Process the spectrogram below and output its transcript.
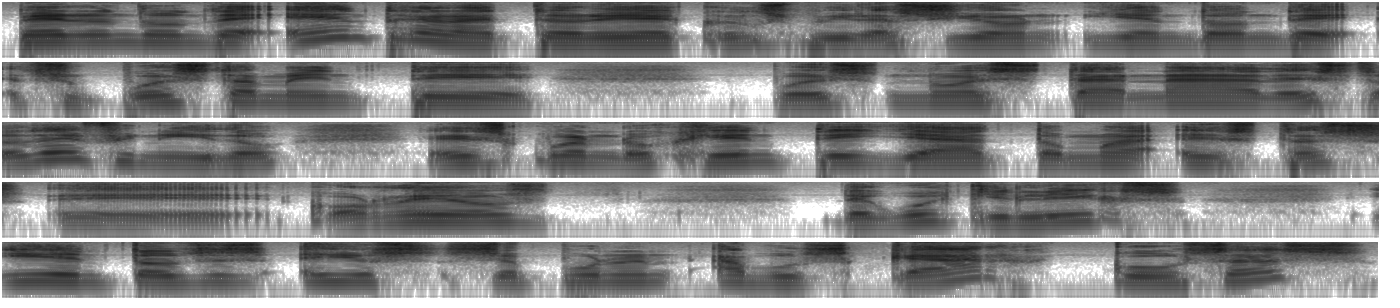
Pero en donde entra la teoría de conspiración y en donde supuestamente pues no está nada de esto definido es cuando gente ya toma estos eh, correos de WikiLeaks y entonces ellos se ponen a buscar cosas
